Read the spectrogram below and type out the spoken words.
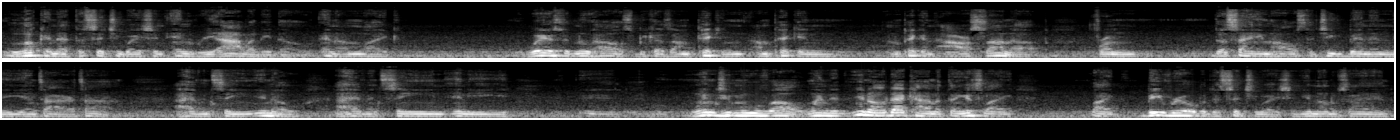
looking at the situation in reality though, and I'm like, where's the new house? Because I'm picking, I'm picking, I'm picking our son up from the same house that you've been in the entire time. I haven't seen, you know, I haven't seen any, when did you move out? When did, you know, that kind of thing. It's like, like, be real with the situation. You know what I'm saying?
